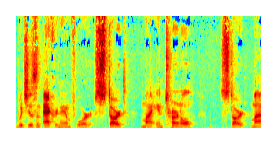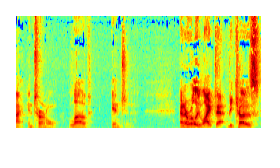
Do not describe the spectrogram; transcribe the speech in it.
which is an acronym for Start My Internal, Start My Internal Love engine. And I really like that because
